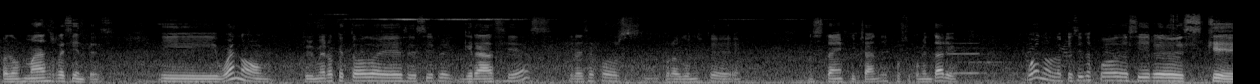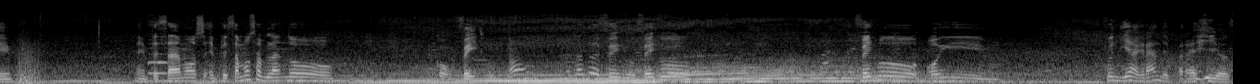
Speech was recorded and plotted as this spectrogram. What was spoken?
con los más recientes. Y bueno, primero que todo es decirle gracias, gracias por, por algunos que nos están escuchando y por su comentario. Bueno, lo que sí les puedo decir es que empezamos, empezamos hablando con Facebook, ¿no? Hablando de Facebook, Facebook, Facebook hoy fue un día grande para ellos,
